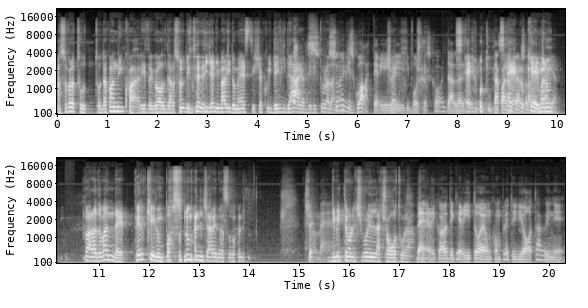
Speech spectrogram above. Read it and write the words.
Ma soprattutto, da quando in qua Rito e Goldar sono diventati degli animali domestici a cui devi dare Beh, addirittura da sono gli sguatteri Cioè- di, di Bulk e Skull dal- Sì, ok, da quando sì, hanno perso ok, la ma, memoria. non- ma la domanda è perché non possono mangiare da soli? Cioè, Vabbè. gli mettono il cibo nella ciotola. Beh, cioè. ricordati che Rito è un completo idiota, quindi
